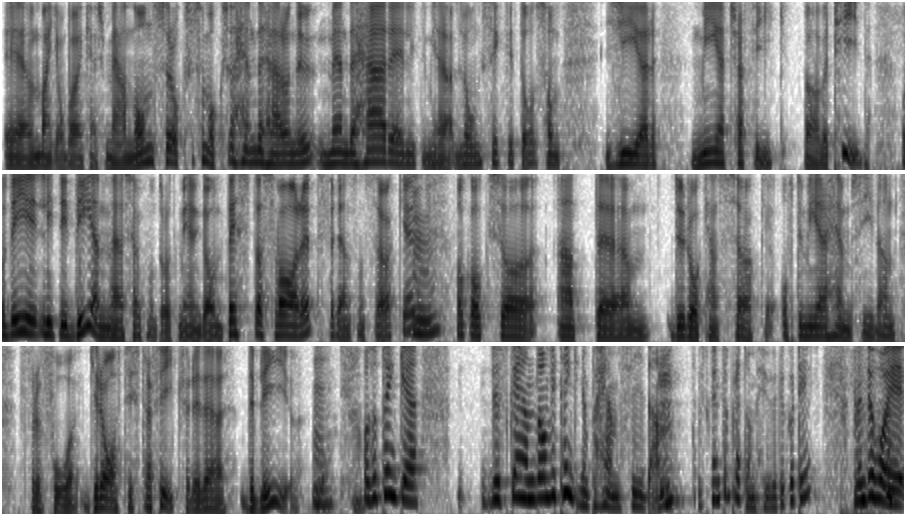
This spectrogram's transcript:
eh, man jobbar kanske med annonser också som också händer här och nu, men det här är lite mer långsiktigt då, som ger mer trafik över tid. Och det är lite idén med sökmotoroptimering då, bästa svaret för den som söker och också att eh, du då kan söka, optimera hemsidan för att få gratis trafik, för det är där det blir ju. Mm. Och så tänker jag, du ska ändå, om vi tänker nu på hemsidan, Mm. vi ska inte prata om hur det går till, men du har ju...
